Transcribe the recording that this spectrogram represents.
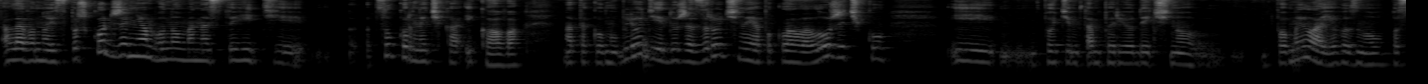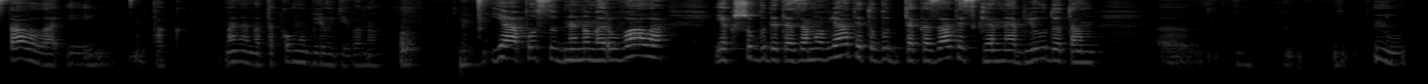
але воно із пошкодженням, воно в мене стоїть е, цукорничка і кава на такому блюді. І дуже зручно, я поклала ложечку і потім там періодично помила, його знову поставила і ну, так, в мене на такому блюді воно. Я посуд не номерувала. Якщо будете замовляти, то будете казати скляне блюдо, там е, ну,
